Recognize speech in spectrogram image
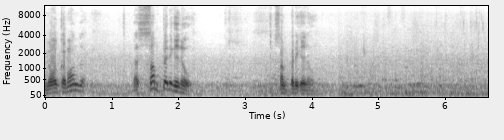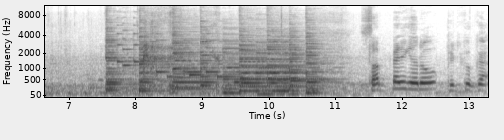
vous recommande la San Pellegrino. San Pellegrino. San Pellegrino, plus de coca.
